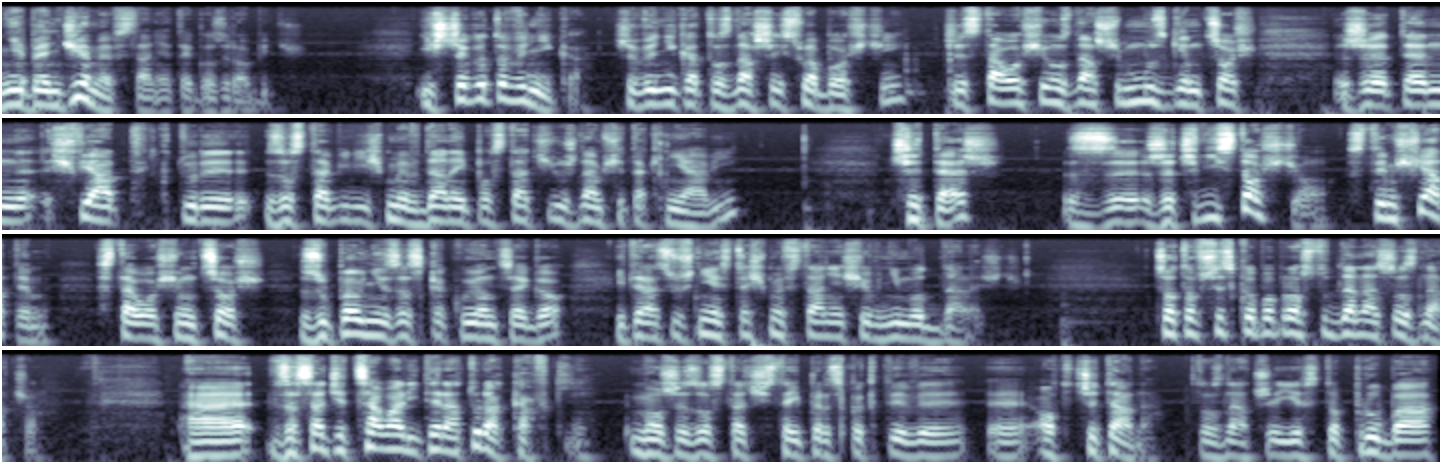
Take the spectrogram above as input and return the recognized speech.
nie będziemy w stanie tego zrobić? I z czego to wynika? Czy wynika to z naszej słabości? Czy stało się z naszym mózgiem coś, że ten świat, który zostawiliśmy w danej postaci, już nam się tak nie jawi? Czy też z rzeczywistością, z tym światem stało się coś zupełnie zaskakującego i teraz już nie jesteśmy w stanie się w nim odnaleźć? Co to wszystko po prostu dla nas oznacza? E, w zasadzie cała literatura Kawki może zostać z tej perspektywy e, odczytana. To znaczy, jest to próba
